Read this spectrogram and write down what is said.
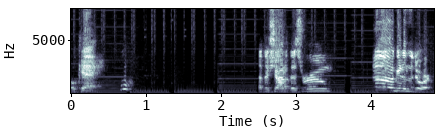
Okay. Whew. Another shot of this room. Oh, get in the door.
